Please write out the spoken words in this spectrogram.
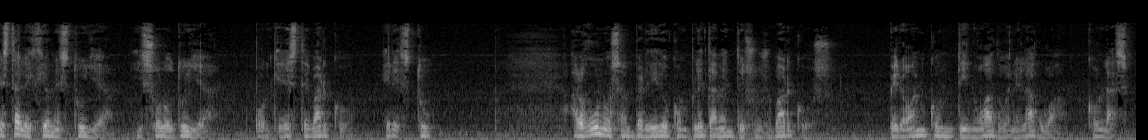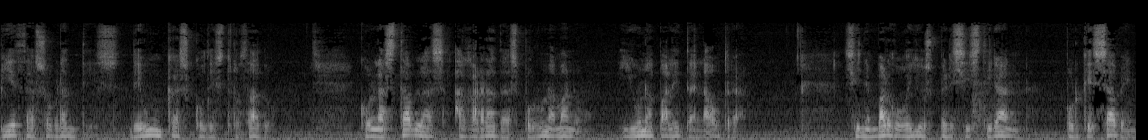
Esta elección es tuya y sólo tuya, porque este barco eres tú. Algunos han perdido completamente sus barcos, pero han continuado en el agua con las piezas sobrantes de un casco destrozado con las tablas agarradas por una mano y una paleta en la otra. Sin embargo, ellos persistirán porque saben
